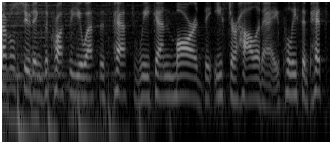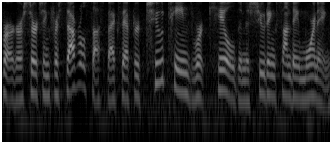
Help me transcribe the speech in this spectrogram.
Several shootings across the U.S. this past weekend marred the Easter holiday. Police in Pittsburgh are searching for several suspects after two teens were killed in a shooting Sunday morning.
